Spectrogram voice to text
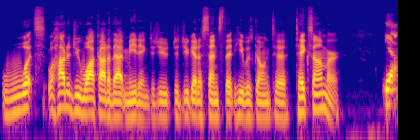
what's how did you walk out of that meeting? Did you did you get a sense that he was going to take some or? Yeah.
